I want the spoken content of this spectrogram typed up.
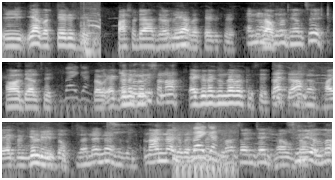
এই এক হাজার টাকা দিছে পাঁচশো টাকা হাজিরা এক হাজার টাকা দিছে হ্যাঁ দেয়ালছে একজন একজন একজন দিছে না একজন একজন যাবার কইছে যাইতাম হয় একজন গেলি তো না না সিরিয়াল না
